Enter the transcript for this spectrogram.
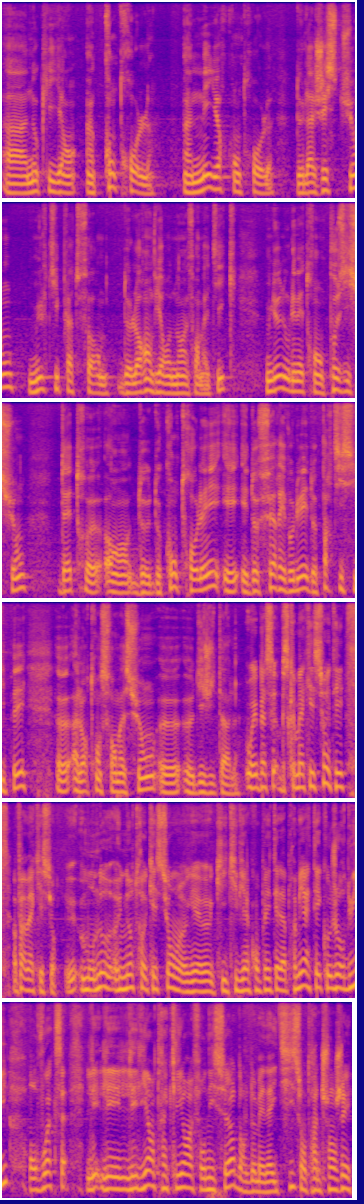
à nos clients un contrôle, un meilleur contrôle de la gestion multiplateforme de leur environnement informatique, mieux nous les mettrons en position d'être euh, de, contrôler et, de faire évoluer et de participer euh, à leur transformation euh, digitale. Oui, parce que, ma question était, enfin ma question, une autre question qui, vient compléter la première était qu'aujourd'hui, on voit que les, liens entre un client et un fournisseur dans le domaine IT sont en train de changer.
